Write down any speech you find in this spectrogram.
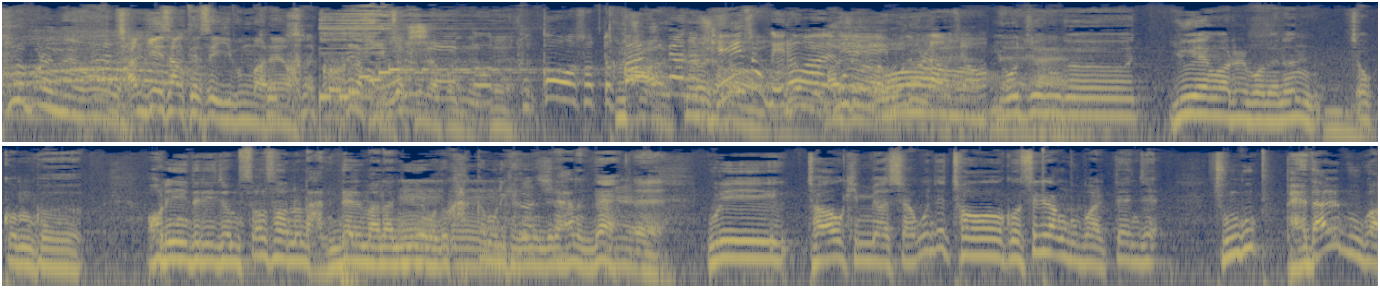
큰일 날 뻔했네요. 잠긴 상태에서 2분 만에요. 또 두꺼워서 또 빠지면은 계속 내려와야지 못 올라오죠. 요즘 그 유행어를 보면은 조금 그 어린이들이 좀 써서는 안 될 만한 유행어도 가끔 우리 개그맨들이 하는데 네. 우리 저하고 김미아 씨하고 이제 저 그 스리랑 부부 할 때 이제 중국 배달부가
